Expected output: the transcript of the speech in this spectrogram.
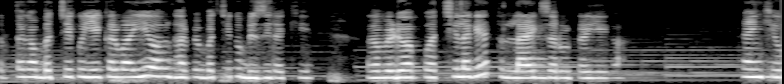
तब तक आप बच्चे को ये करवाइए और घर पे बच्चे को बिज़ी रखिए। अगर वीडियो आपको अच्छी लगे तो लाइक ज़रूर करिएगा। थैंक यू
